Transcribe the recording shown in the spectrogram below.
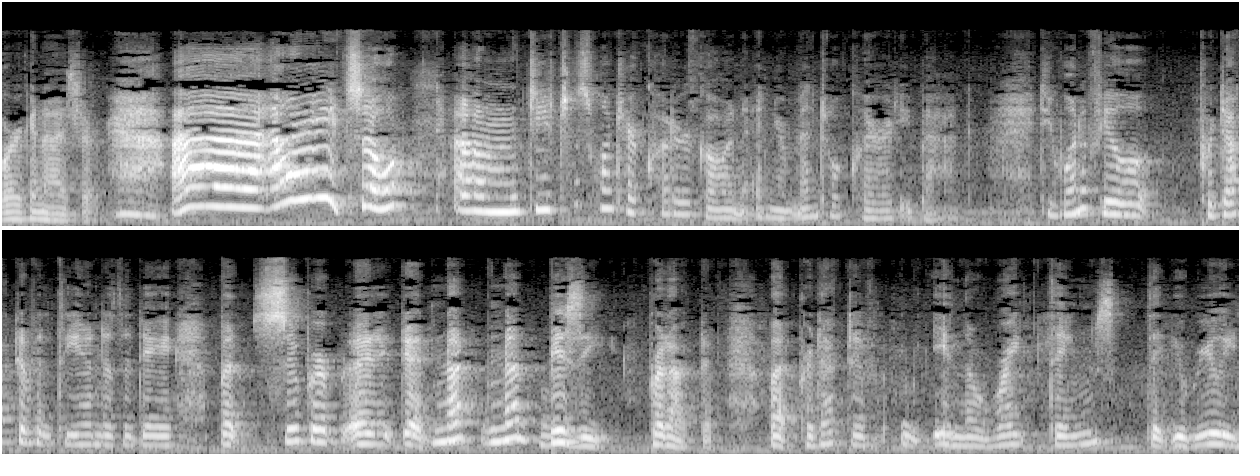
organizer. Uh, all right, so um, do you just want your clutter gone and your mental clarity back? Do you want to feel productive at the end of the day, but super, uh, not, not busy productive, but productive in the right things that you really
